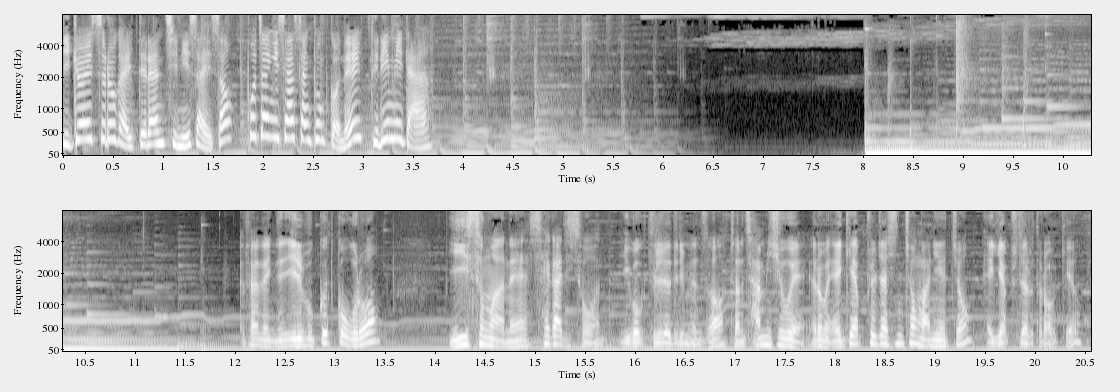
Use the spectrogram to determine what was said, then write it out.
비교할수록 알뜰한 진이사에서 포장이사 상품권을 드립니다. FM댕진 1부 끝곡으로 이승환의 세 가지 소원 이 곡 들려드리면서 저는 잠시 후에 여러분 애기 아플자 신청 많이 했죠? 애기 아플자로 돌아올게요.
